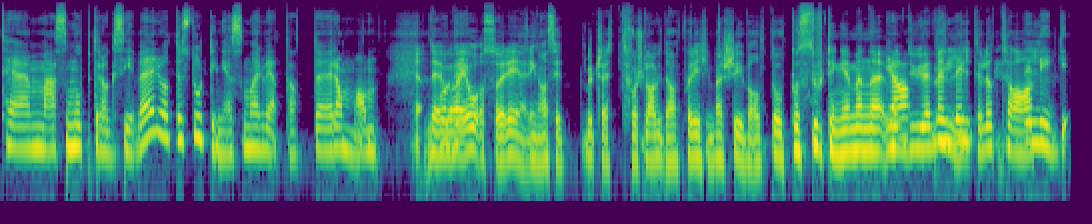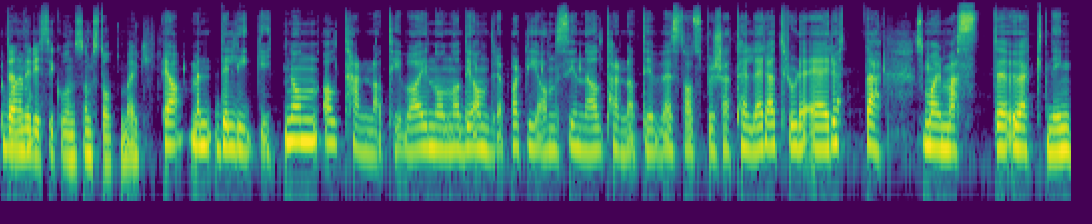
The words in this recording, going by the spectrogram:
til meg som oppdragsgiver, og til Stortinget som har vedtatt eh, rammene. Ja, det var det, jo også regjeringa sitt budsjettforslag, da, for ikke bare skyve alt over på Stortinget. Men, eh, ja, men du er villig det, til å ta ligger, den risikoen som Stoltenberg? Ja, men det ligger ikke noen alternativer i noen av de andre partiene sine alternative statsbudsjett heller. Jeg tror det er Rødt som har mest økning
